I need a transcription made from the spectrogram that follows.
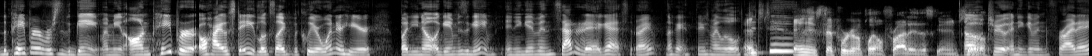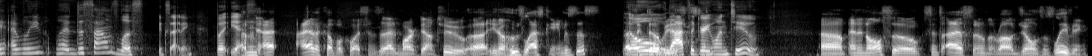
the paper versus the game. I mean, on paper, Ohio State looks like the clear winner here, but you know, a game is a game. Any given Saturday, I guess, right? Okay, there's my little. And, and except we're gonna play on Friday this game. So. Oh, true. Any given Friday, I believe. This sounds less exciting. But yes. I mean, I, I had a couple of questions that I had marked down too. Uh, you know, whose last game is this? I oh, that's a great one too. Um, and then also, since I assume that Ronald Jones is leaving,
